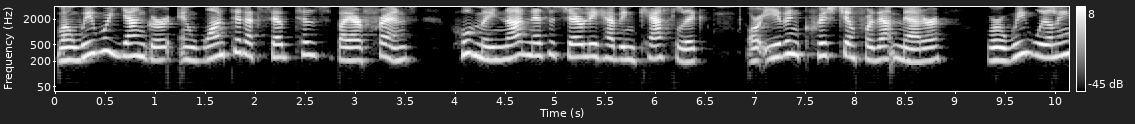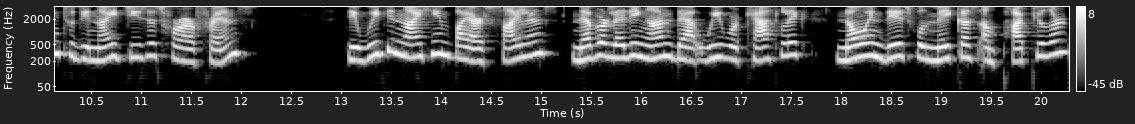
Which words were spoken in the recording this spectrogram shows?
When we were younger and wanted acceptance by our friends, who may not necessarily have been Catholic or even Christian for that matter, were we willing to deny Jesus for our friends? Did we deny him by our silence, never letting on that we were Catholic, knowing this would make us unpopular?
